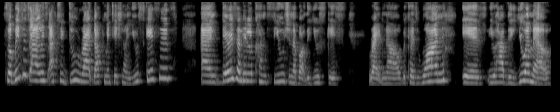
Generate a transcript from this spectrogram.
So business analysts actually do write documentation on use cases, and there is a little confusion about the use case right now because one is you have the UML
